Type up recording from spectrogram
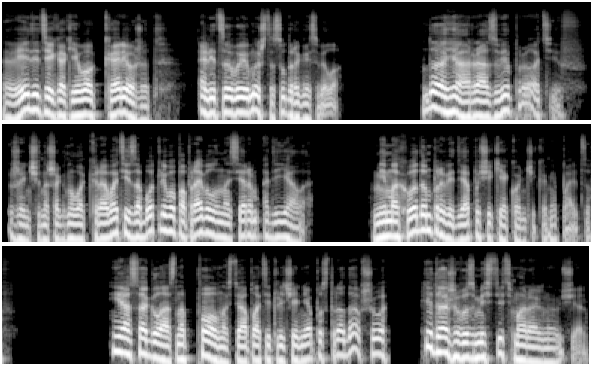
«Видите, как его корежит? Лицевые мышцы судорогой свело». «Да я разве против?» Женщина шагнула к кровати и заботливо поправила на сером одеяло, мимоходом проведя по щеке кончиками пальцев. «Я согласна полностью оплатить лечение пострадавшего и даже возместить моральный ущерб.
